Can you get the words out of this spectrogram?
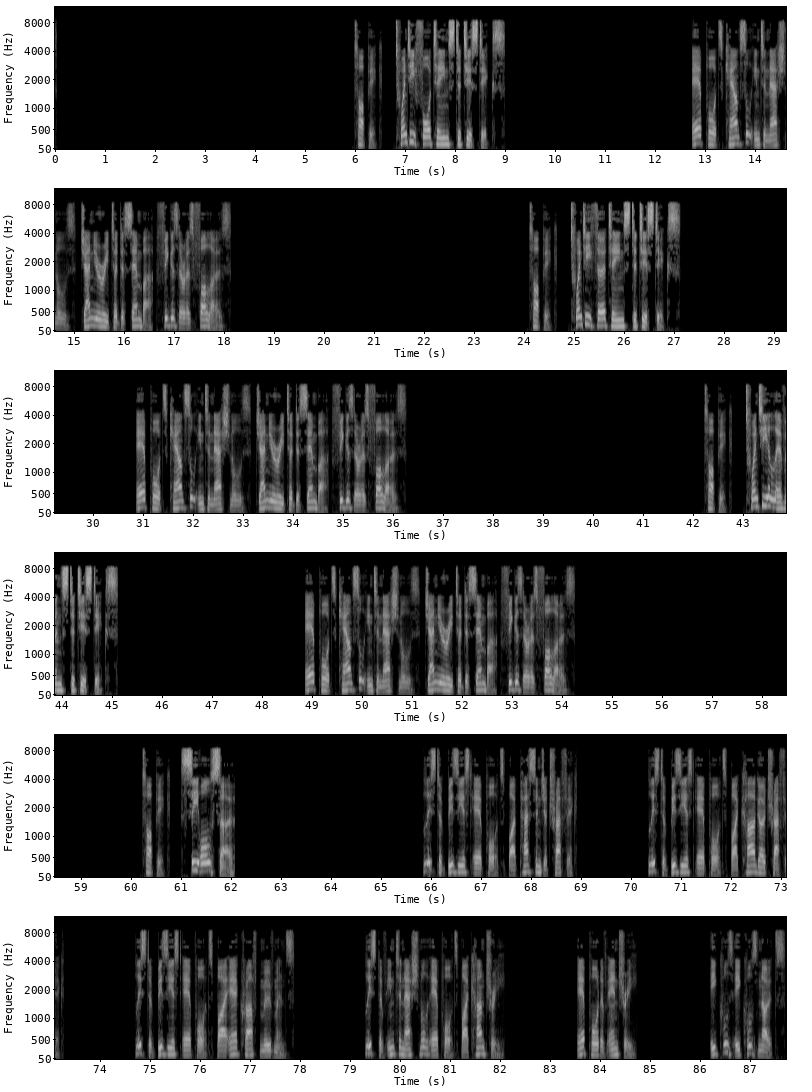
Topic 2014 statistics. Airports Council International's January to December figures are as follows. Topic 2013 statistics. Airports Council International's January to December figures are as follows. Topic 2011 statistics. Airports Council International's January to December figures are as follows. Topic. See also List of busiest airports by passenger traffic List of busiest airports by cargo traffic List of busiest airports by aircraft movements List of international airports by country Airport of entry Notes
